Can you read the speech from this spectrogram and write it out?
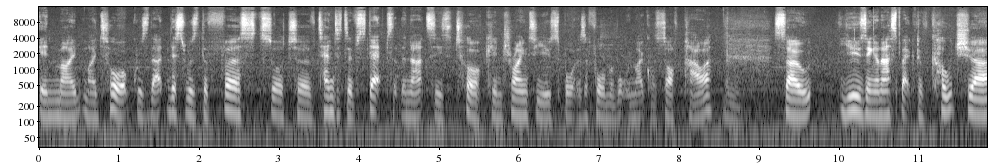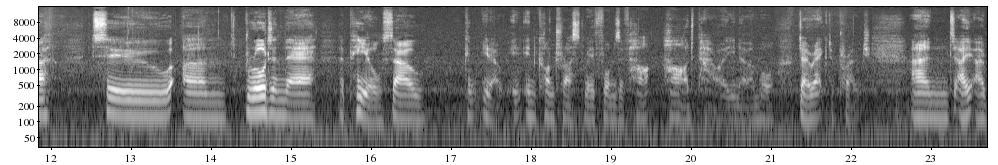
in my, my talk was that this was the first sort of tentative steps that the Nazis took in trying to use sport as a form of what we might call soft power. So using an aspect of culture to um, broaden their appeal. So you know, in, in contrast with forms of hard, hard power, you know, a more direct approach. And I, I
